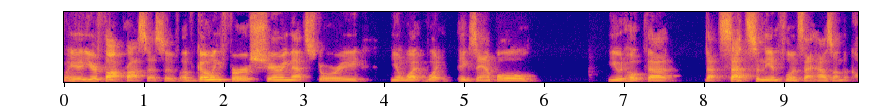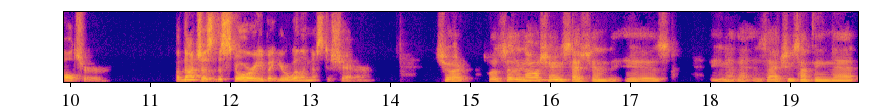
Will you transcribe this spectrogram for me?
uh, your thought process of of going first, sharing that story. You know what what example you would hope that that sets and the influence that has on the culture of not just the story, but your willingness to share. Sure. Well, so the knowledge sharing session is, you know, that is actually something that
